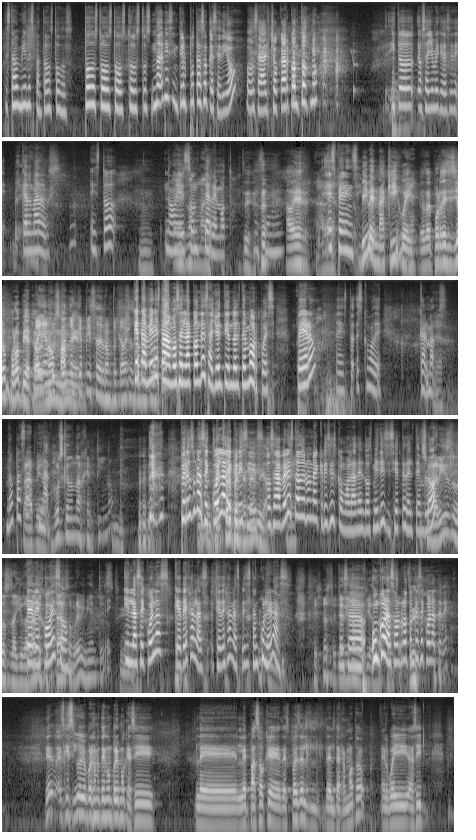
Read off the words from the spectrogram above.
estaban bien espantados todos. Todos, todos, todos, todos, todos. Nadie sintió el putazo que se dio, o sea, al chocar con todo, ¿no? Y todo, o sea, yo me quedé así de, calmados. Esto no Es es, un terremoto. Sí. O sea, A ver, A ver, espérense. viven aquí, güey. O sea, por decisión propia, cabrón. Vayan no buscando en qué pieza del rompecabezas. Que también estábamos en la condesa, yo entiendo el temor, pues. Pero esto es como de calmados. No pasa Rápido. nada. Busquen un argentino. Pero es una secuela de crisis. O sea, haber estado en una crisis como la del 2017 del Su temblor nariz los ayudará Te dejó a eso. sobrevivientes. Sí. y las secuelas que dejan las que dejan las crisis tan culeras. Yo estoy O sea, un corazón roto, ¿qué secuela te deja? Es que sí, güey. Yo, por ejemplo, tengo un primo que sí le, le pasó que después del, del terremoto, el güey así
